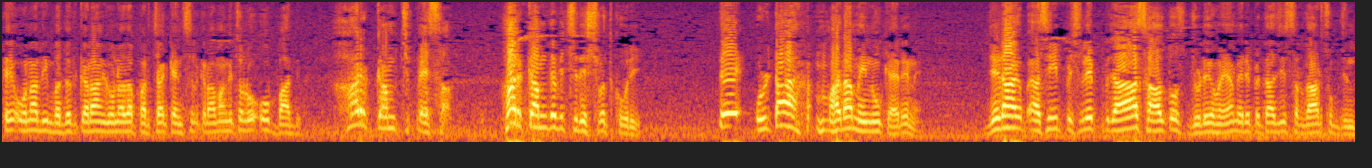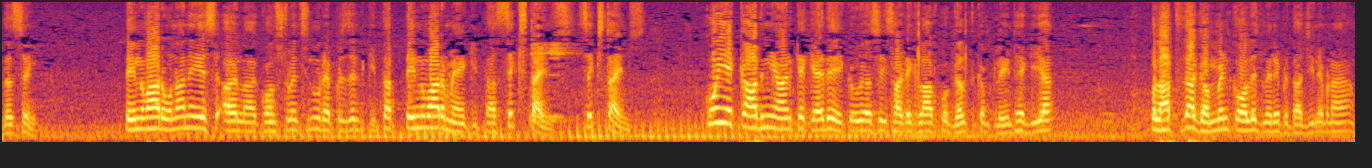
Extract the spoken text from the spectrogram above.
ਤੇ ਉਹਨਾਂ ਦੀ ਮਦਦ ਕਰਾਂਗੇ, ਉਹਨਾਂ ਦਾ ਪਰਚਾ ਕੈਨਸਲ ਕਰਾਵਾਂਗੇ। ਚਲੋ, ਉਹ ਬਾਅਦ ਹਰ ਕੰਮ 'ਚ ਪੈਸਾ, ਹਰ ਕੰਮ ਦੇ ਵਿੱਚ ਰਿਸ਼ਵਤਖੋਰੀ। ਤੇ ਉਲਟਾ ਮਾੜਾ ਮੈਨੂੰ ਕਹਿ ਰਹੇ ਨੇ, ਜਿਹੜਾ ਅਸੀਂ ਪਿਛਲੇ 50 ਸਾਲ ਤੋਂ ਜੁੜੇ ਹੋਏ ਆ ਮੇਰੇ ਪਿਤਾ ਜੀ ਸਰਦਾਰ ਸੁਖਜਿੰਦਰ ਸਿੰਘ। ਤਿੰਨ ਵਾਰ ਉਹਨਾਂ ਨੇ ਇਸ ਕਨਸਟੀਟੂਐਂਸੀ ਨੂੰ ਰਿਪਰੈਜ਼ੈਂਟ ਕੀਤਾ, ਤਿੰਨ ਵਾਰ ਮੈਂ ਕੀਤਾ 6 ਟਾਈਮਸ 6 ਟਾਈਮਸ ਕੋਈ ਇੱਕ ਆਦਮੀ ਆਣ ਕੇ ਕਹਿ ਦੇ ਕਿ ਅਸੀਂ ਸਾਡੇ ਖਿਲਾਫ ਕੋਈ ਗਲਤ ਕੰਪਲੇਂਟ ਹੈਗੀ ਆ। ਪਲੱਥ ਦਾ ਗਵਰਨਮੈਂਟ ਕਾਲਜ ਮੇਰੇ ਪਿਤਾ ਜੀ ਨੇ ਬਣਾਇਆ।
